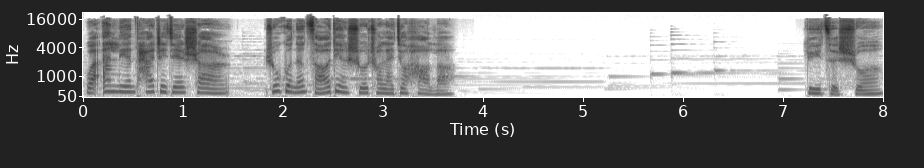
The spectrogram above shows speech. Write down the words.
我暗恋他这件事儿，如果能早点说出来就好了。”绿子说：“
